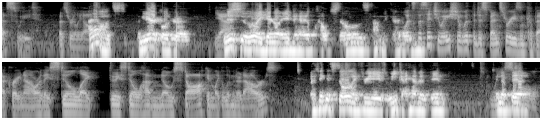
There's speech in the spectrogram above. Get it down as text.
That's sweet. That's really awesome. I know it's a miracle drug. Yeah. Just like it, it helps settle the stomach. What's know. the situation with the dispensaries in Quebec right now? Are they still like? Do they still have no stock and like limited hours? I think it's still only three days a week. I haven't been. We In a bit. still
